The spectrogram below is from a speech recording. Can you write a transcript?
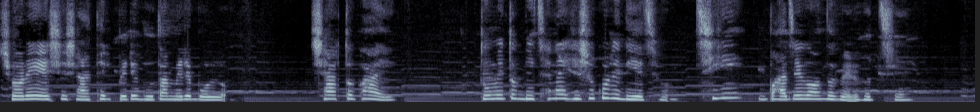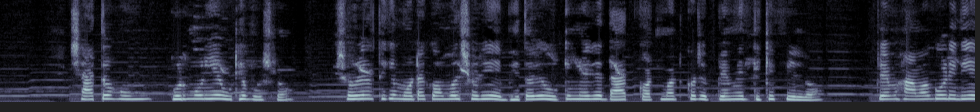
সরে এসে সার্থের পেটে গুতা মেরে বলল, সার্থ ভাই, তুমি তো বিছানায় হিসু করে দিয়েছ। ছি, বাজে গন্ধ বের হচ্ছে। সার্থ হুম, হুড়মুড়িয়ে উঠে বসল। শরীর থেকে মোটা কম্বল সরিয়ে ভেতরে উঁকি মেরে দাঁত কটমট করে প্রেমের দিকে ফিরল। প্রেম হামাগুড়ি দিয়ে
